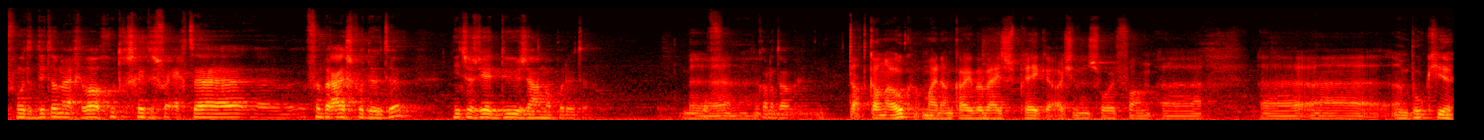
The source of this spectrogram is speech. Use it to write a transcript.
vermoed dat dit dan eigenlijk wel goed geschikt is voor echte verbruiksproducten. Niet zozeer duurzame producten. Of kan het ook? Dat kan ook, maar dan kan je bij wijze van spreken, als je een soort van uh, uh, een boekje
